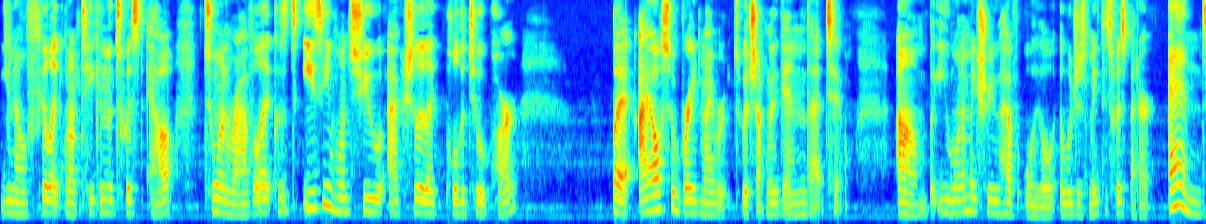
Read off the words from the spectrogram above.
you know, feel like when I'm taking the twist out to unravel it, because it's easy once you actually like pull the two apart. But I also braid my roots, which I'm to get into that too. Um, but you want to make sure you have oil. It will just make the twist better. And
